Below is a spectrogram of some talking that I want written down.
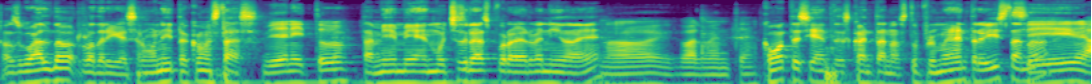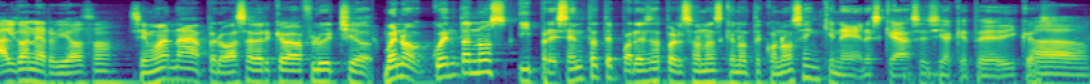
Oswaldo Rodríguez. Hermanito, ¿cómo estás? Bien, ¿y tú? También bien, muchas gracias por haber venido, ¿eh? No, igualmente. ¿Cómo te sientes? Cuéntanos, tu primera entrevista, ¿no? Sí, algo nervioso. Simón, nada, pero vas a ver que va a fluir chido. Bueno, cuéntanos y preséntate para esas personas que no te conocen, quién eres, qué haces y a qué te dedicas. Ah,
